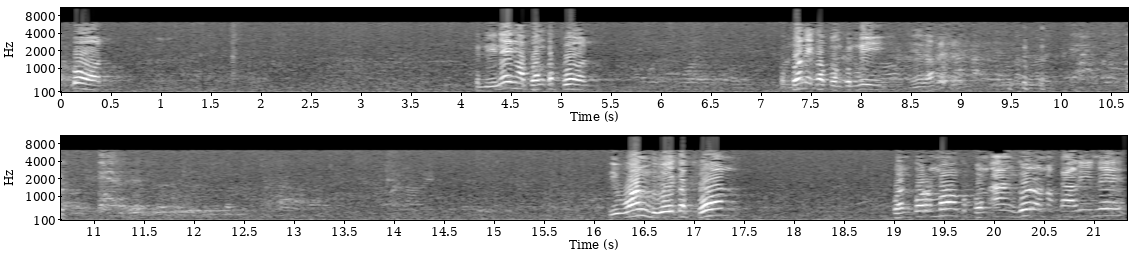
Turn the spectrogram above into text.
kebon. Genine ngobong kebon kebon nek ngobong geni ya di wong duwe kebon kebon kurma kebon anggur ana kaline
